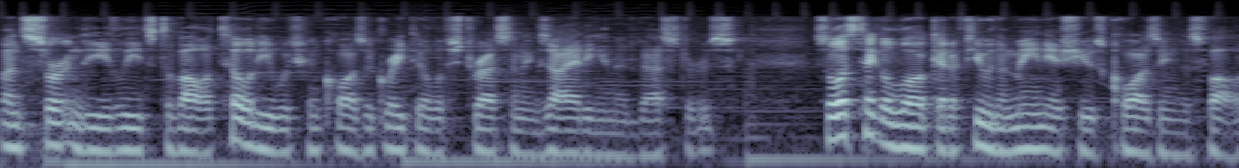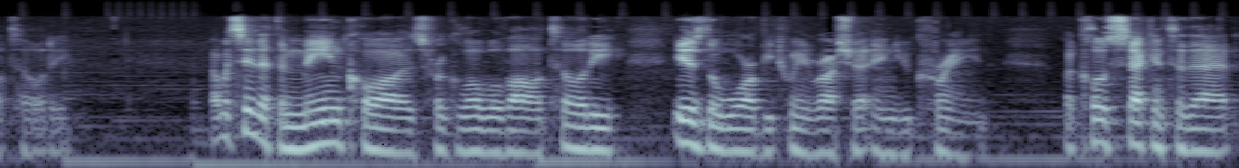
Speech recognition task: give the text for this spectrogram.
uncertainty leads to volatility, which can cause a great deal of stress and anxiety in investors. So let's take a look at a few of the main issues causing this volatility. I would say that the main cause for global volatility is the war between Russia and Ukraine. A close second to that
